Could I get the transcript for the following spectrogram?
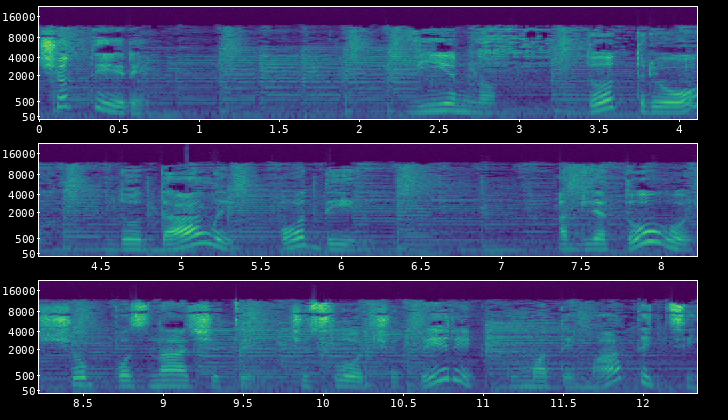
4? Вірно, до трьох додали 1. А для того, щоб позначити число 4 у математиці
